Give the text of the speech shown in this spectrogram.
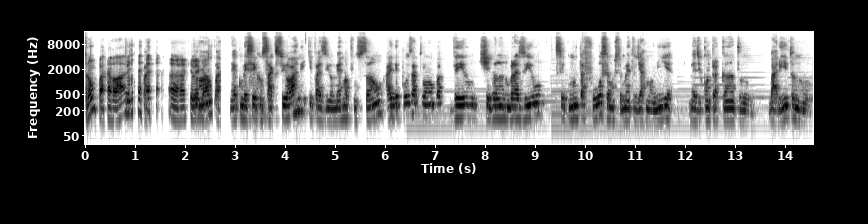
Trompa? Trompa. que legal. Trompa, né? Comecei com saxiorne, que fazia a mesma função, aí depois a trompa veio chegando no Brasil, com muita força, é um instrumento de harmonia, né? de contracanto barítono,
